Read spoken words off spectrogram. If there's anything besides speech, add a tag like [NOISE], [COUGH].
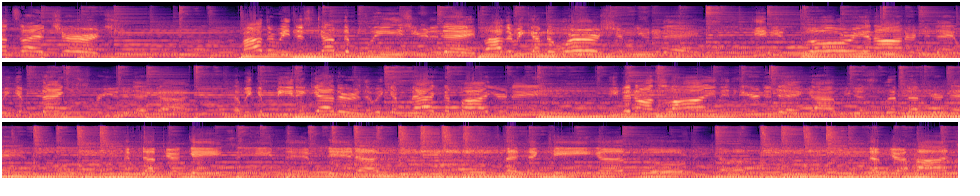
Mount Zion Church. Father, we just come to please you today. Father, we come to worship you today. Give you glory and honor today. We give thanks for you today, God. That we can be together, that we can magnify your name. Even online and here today, God, we just lift up your name. Lift up your gates and be lifted up. Let the King of glory come. Lift up your hearts,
